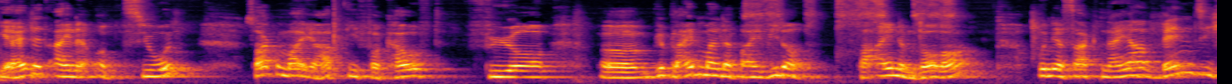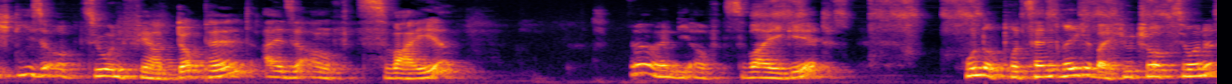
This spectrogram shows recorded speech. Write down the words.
Ihr hättet eine Option, sagen wir mal, ihr habt die verkauft für, äh, wir bleiben mal dabei wieder bei einem Dollar und ihr sagt, naja, wenn sich diese Option verdoppelt, also auf 2, ja, wenn die auf 2 geht, 100% Regel bei Future-Optionen,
